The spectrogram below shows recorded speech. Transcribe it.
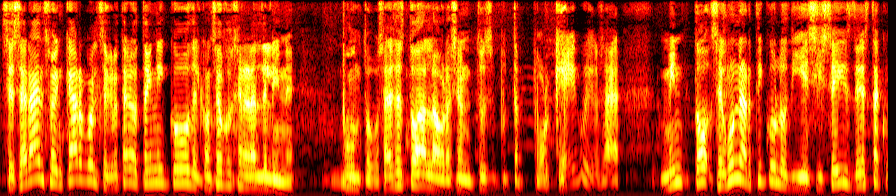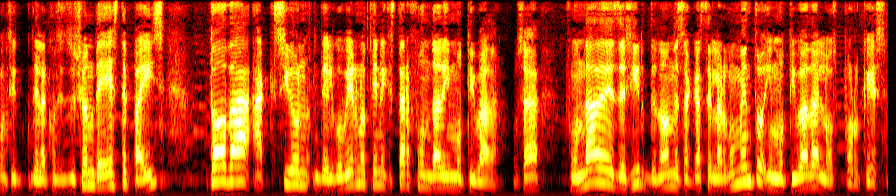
cesará en su encargo el secretario técnico del Consejo General del INE. Punto. O sea, esa es toda la oración. Entonces, puta, ¿por qué, güey? O sea, min, to, según el artículo 16 de, esta, de la Constitución de este país, toda acción del gobierno tiene que estar fundada y motivada. O sea, fundada es decir, de dónde sacaste el argumento y motivada los porqués.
